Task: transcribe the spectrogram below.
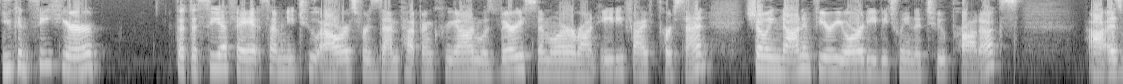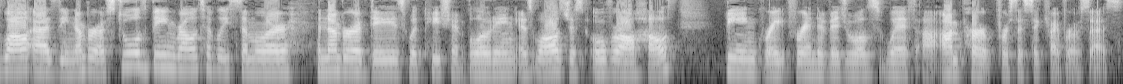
You can see here that the CFA at 72 hours for Zenpep and Creon was very similar, around 85%, showing non-inferiority between the two products, uh, as well as the number of stools being relatively similar, the number of days with patient bloating, as well as just overall health being great for individuals with uh, on PERT for cystic fibrosis.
